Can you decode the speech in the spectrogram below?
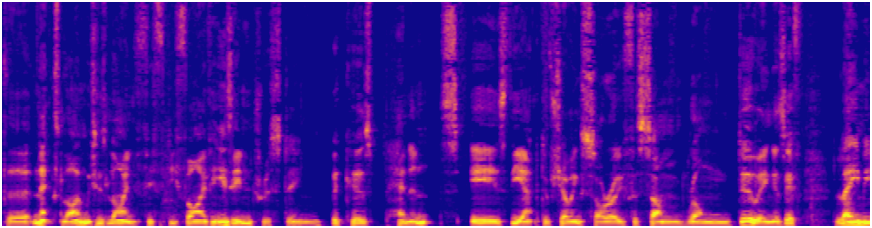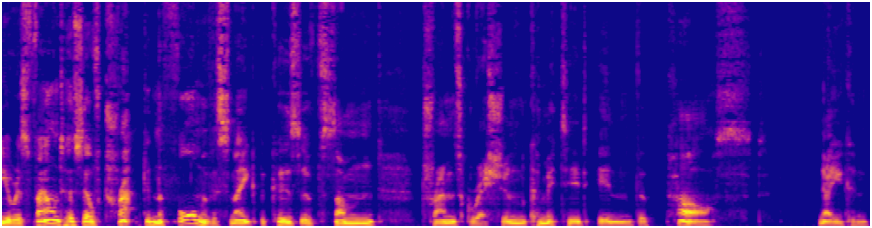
the next line, which is line 55, is interesting because penance is the act of showing sorrow for some wrongdoing, as if Lamia has found herself trapped in the form of a snake because of some transgression committed in the past. Now, you can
